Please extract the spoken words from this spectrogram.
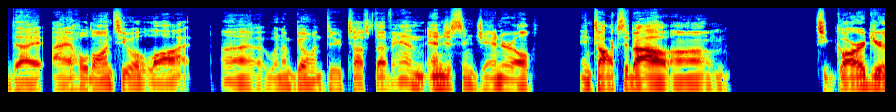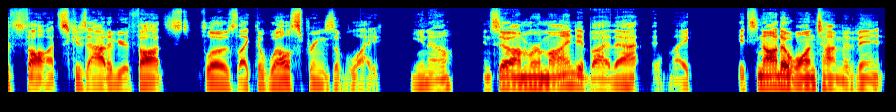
that I, I hold on to a lot uh, when I'm going through tough stuff and and just in general, and talks about um, to guard your thoughts because out of your thoughts flows like the well springs of life, you know. And so I'm reminded by that, that like it's not a one time event,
